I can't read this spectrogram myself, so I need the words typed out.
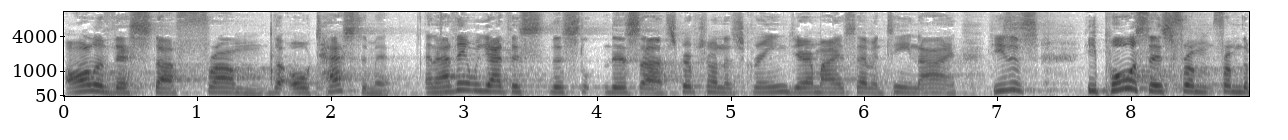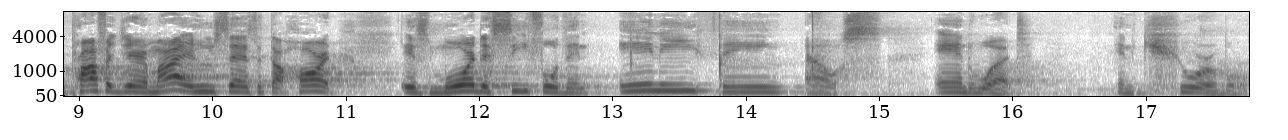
all of this stuff from the Old Testament. And I think we got this, this, this uh, scripture on the screen, Jeremiah 17 9. Jesus, he pulls this from, from the prophet Jeremiah, who says that the heart is more deceitful than anything else. And what? Incurable.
